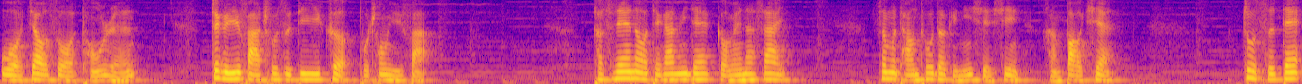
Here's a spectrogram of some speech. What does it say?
我叫做同人。这个语法出自第一课补充语法。突然の手紙でごめんなさい。这么唐突的给您写信，很抱歉。助词で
